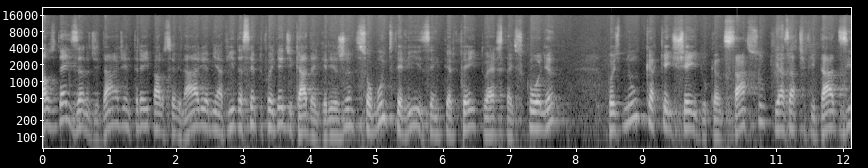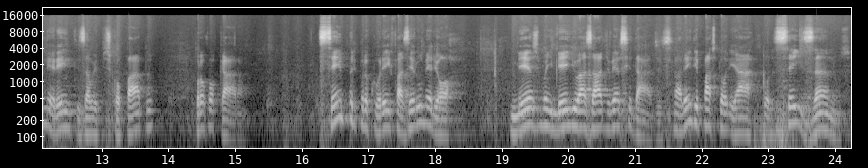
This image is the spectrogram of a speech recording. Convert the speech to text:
Aos 10 anos de idade, entrei para o seminário e a minha vida sempre foi dedicada à igreja. Sou muito feliz em ter feito esta escolha pois nunca queixei do cansaço que as atividades inerentes ao episcopado provocaram. Sempre procurei fazer o melhor, mesmo em meio às adversidades. Além de pastorear por seis anos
